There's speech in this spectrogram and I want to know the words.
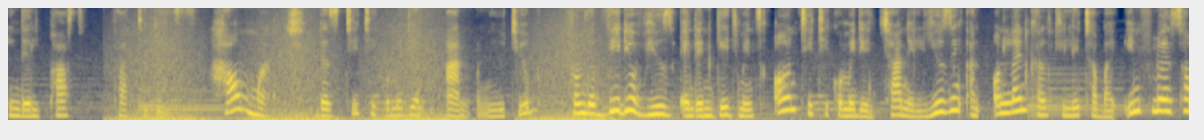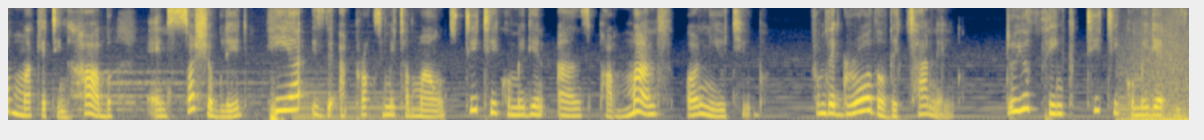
in the past 30 days. How much does TT Comedian earn on YouTube? From the video views and engagements on TT Comedian channel using an online calculator by Influencer Marketing Hub and Social Blade, here is the approximate amount TT Comedian earns per month on YouTube. From the growth of the channel, do you think TT Comedian is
